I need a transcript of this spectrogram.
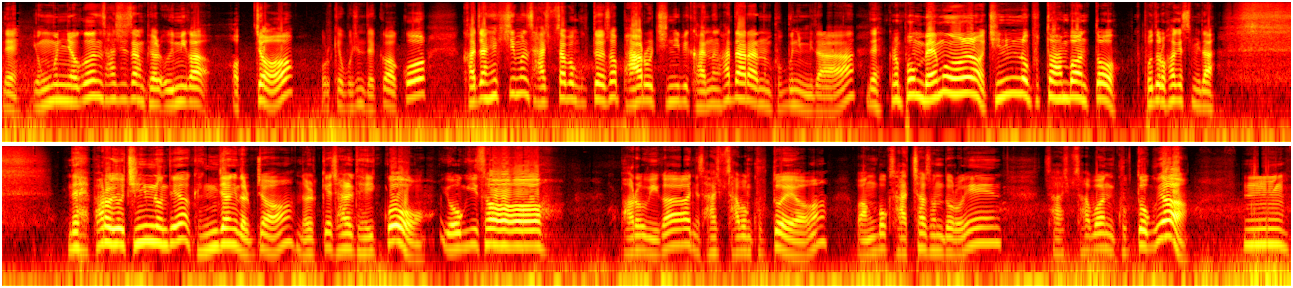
네, 용문역은 사실상 별 의미가 없죠. 그렇게 보시면 될 것 같고 가장 핵심은 44번 국도에서 바로 진입이 가능하다라는 부분입니다. 네, 그럼 본 매물 진입로부터 한번 또 보도록 하겠습니다. 네, 바로 이 진입로인데요. 굉장히 넓죠. 넓게 잘 돼 있고 여기서 바로 위가 44번 국도예요. 왕복 4차선 도로인 44번 국도고요. 음,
